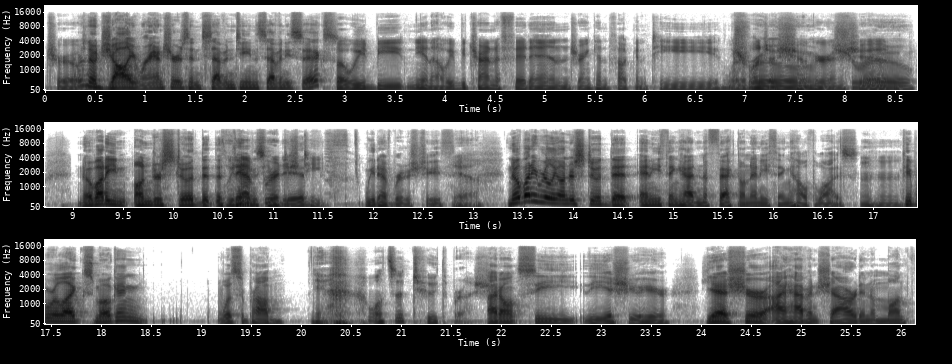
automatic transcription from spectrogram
true. There was no Jolly Ranchers in 1776. but we'd be, you know, we'd be trying to fit in, drinking fucking tea with a bunch of sugar and shit. true. Nobody understood that the We'd things have British you did, teeth. We'd have British teeth. Yeah. Nobody really understood that anything had an effect on anything health wise. Mm-hmm. People were like, smoking, what's the problem? Yeah. well, it's a toothbrush. I don't see the issue here. Yeah, sure, I haven't showered in a month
